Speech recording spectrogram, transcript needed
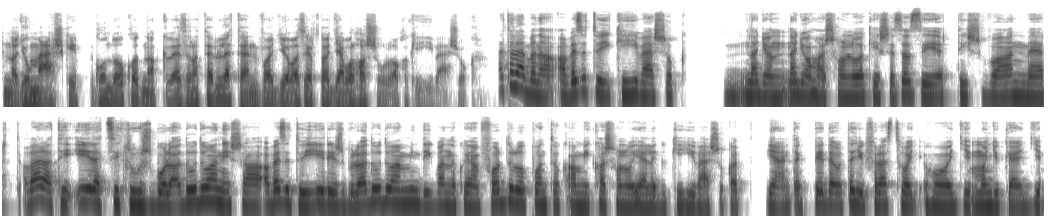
nagyon másképp gondolkodnak ezen a területen, vagy azért nagyjából hasonlóak a kihívások? Általában a, a vezetői kihívások nagyon, nagyon hasonlóak, és ez azért is van, mert a vállalati életciklusból adódóan és a, a vezetői érésből adódóan mindig vannak olyan fordulópontok, amik hasonló jellegű kihívásokat jelentek. Például tegyük fel azt, hogy, hogy mondjuk egy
